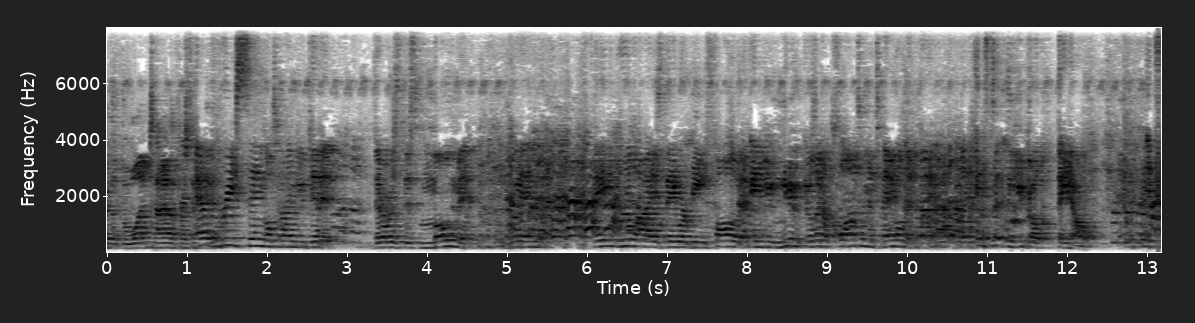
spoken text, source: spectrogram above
caught on, or the, the one time, the first time? you did it? Every single time you did it, there was this moment when they realized they were being followed and you knew. It was like a quantum entanglement thing. Like instantly you go, they know. It's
